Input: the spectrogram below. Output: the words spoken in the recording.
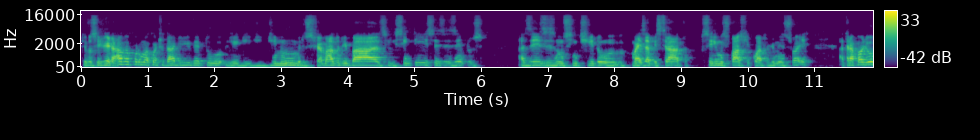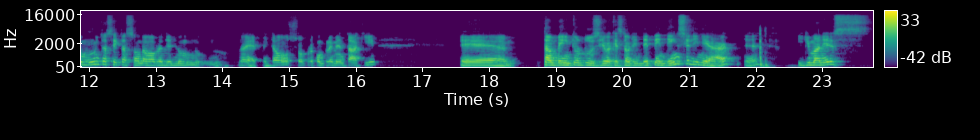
que você gerava por uma quantidade de, vetor, de, de, de números, chamado de base, sem ter esses exemplos, às vezes, num sentido mais abstrato, seria um espaço de quatro dimensões, atrapalhou muito a aceitação da obra dele no, no, na época. Então, só para complementar aqui, é, também introduziu a questão de independência linear, né, e de maneiras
